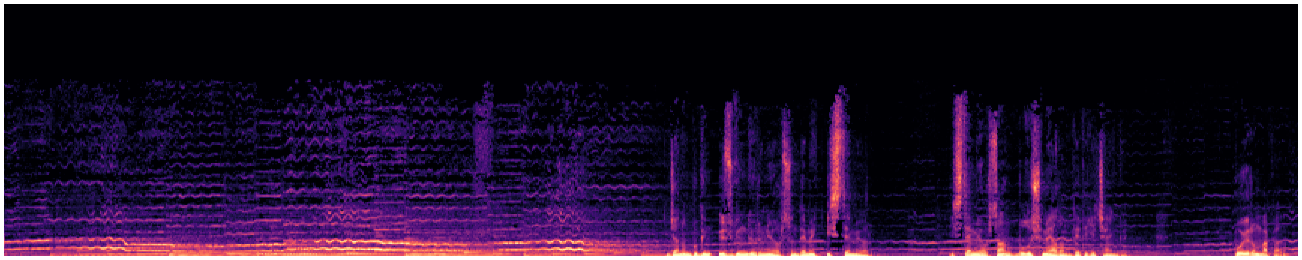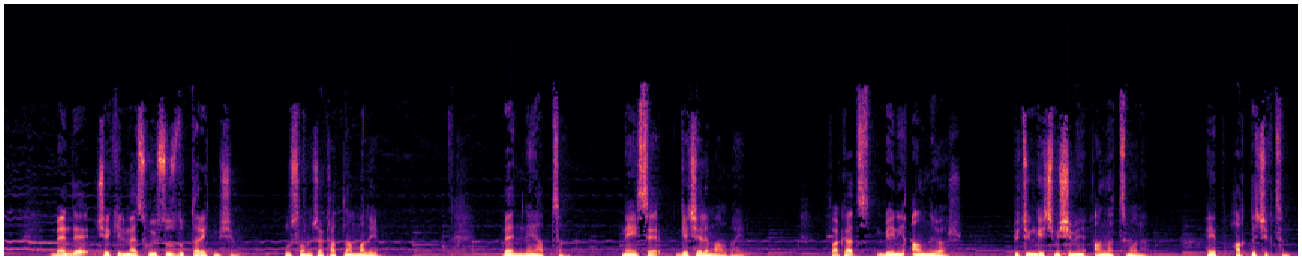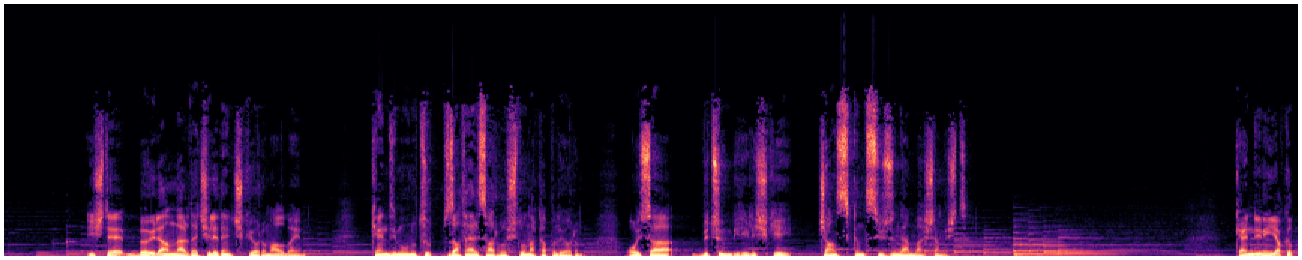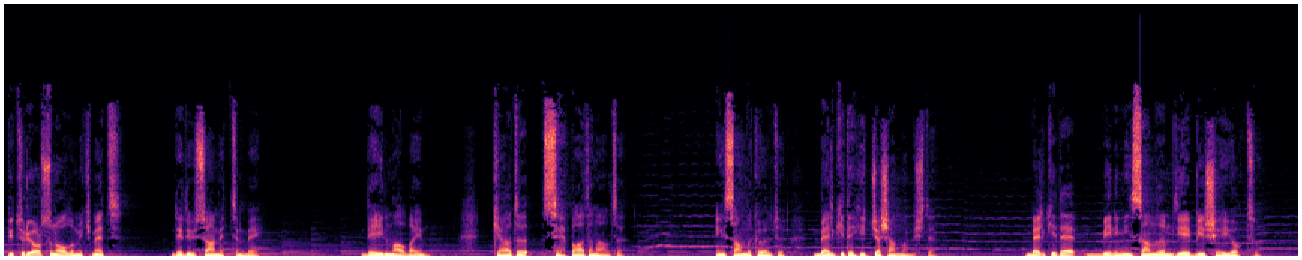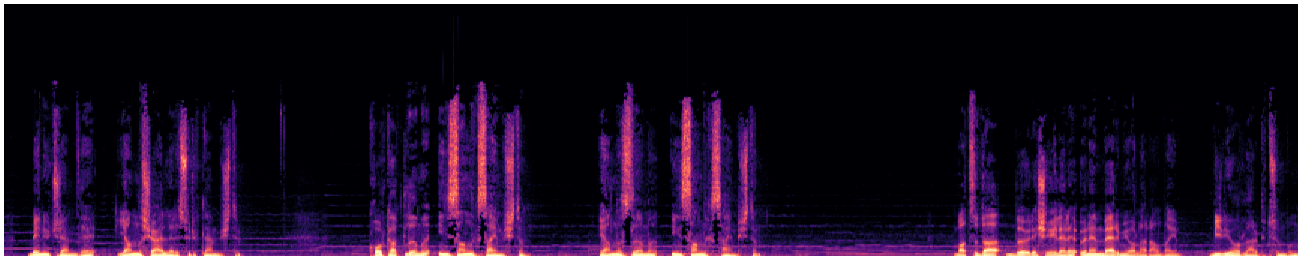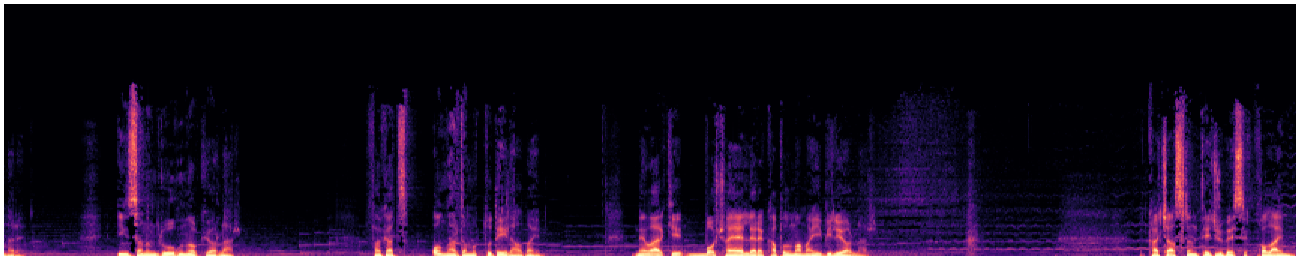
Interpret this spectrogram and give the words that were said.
Canım bugün üzgün görünüyorsun demek istemiyorum. İstemiyorsan buluşmayalım dedi geçen gün. Buyurun bakalım. Ben de çekilmez huysuzluklar etmişim. Bu sonuca katlanmalıyım. Ben ne yaptım? Neyse geçelim albayım. Fakat beni anlıyor. Bütün geçmişimi anlattım ona. Hep haklı çıktım. İşte böyle anlarda çileden çıkıyorum albayım. Kendimi unutup zafer sarhoşluğuna kapılıyorum. Oysa bütün bir ilişki can sıkıntısı yüzünden başlamıştı. Kendini yakıp bitiriyorsun oğlum Hikmet, dedi Hüsamettin Bey. Değil mi albayım? Kağıdı sehpadan aldı. İnsanlık öldü. Belki de hiç yaşanmamıştı. Belki de benim insanlığım diye bir şey yoktu. Ben hücremde yanlış hayallere sürüklenmiştim. Korkaklığımı insanlık saymıştım. Yalnızlığımı insanlık saymıştım. Batıda böyle şeylere önem vermiyorlar albayım. Biliyorlar bütün bunları. İnsanın ruhunu okuyorlar. Fakat onlar da mutlu değil albayım. Ne var ki boş hayallere kapılmamayı biliyorlar. Kaç asrın tecrübesi kolay mı?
